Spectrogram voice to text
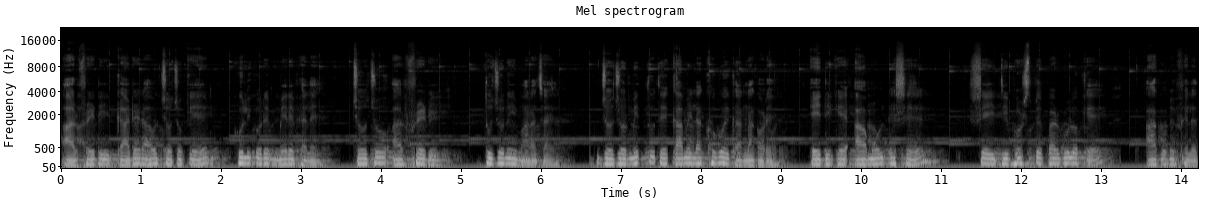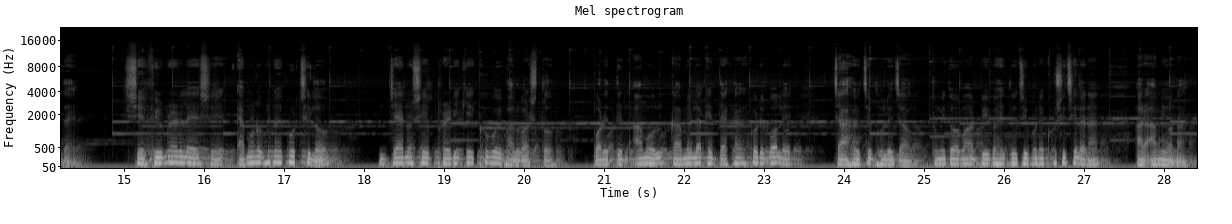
আর ফ্রেডির গার্ডেরাও জোজোকে গুলি করে মেরে ফেলে। জোজো আর ফ্রেডি দুজনেই মারা যায়। জোজোর মৃত্যুতে কামিলা খুবই কান্না করে। এইদিকে আমুল এসে সেই ডিভোর্স পেপারগুলোকে আগুনে ফেলে দেয়। সে ফিউনারেলে এসে এমন অভিনয় করছিল যেন সে ফ্রেডিকে খুবই ভালোবাসতো। পরের দিন আমুল কামিলাকে দেখা করে বলে, যা হয়েছে ভুলে যাও। তুমি তো আমার বিবাহিত জীবনে খুশি ছিলে না, আর আমিও না।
